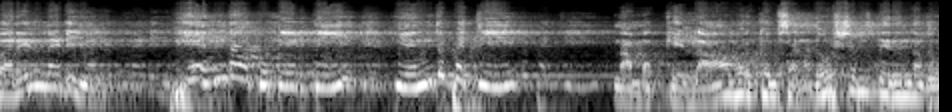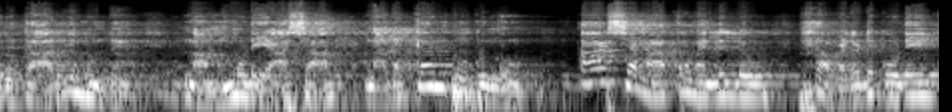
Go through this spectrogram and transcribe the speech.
പറയുന്നടി. എന്താ കുട്ടിയെടുത്തി എന്തു പറ്റി? നമുക്ക് എല്ലാവർക്കും സന്തോഷം തരുന്ന ഒരു കാര്യമുണ്ട്. നമ്മുടെ ആശ നടക്കാൻ പോകുന്നു. ആശ മാത്രമല്ലല്ലോ അവളുടെ കൂടെ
